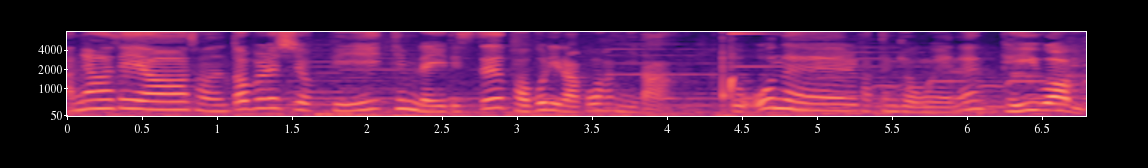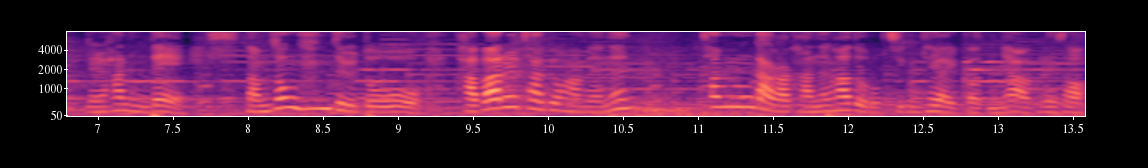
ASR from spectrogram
안녕하세요. 저는 WCOP 팀 레이디스 버블이라고 합니다. 또 오늘 같은 경우에는 데이원을 하는데 남성분들도 가발을 착용하면은 참가가 가능하도록 지금 되어 있거든요. 그래서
